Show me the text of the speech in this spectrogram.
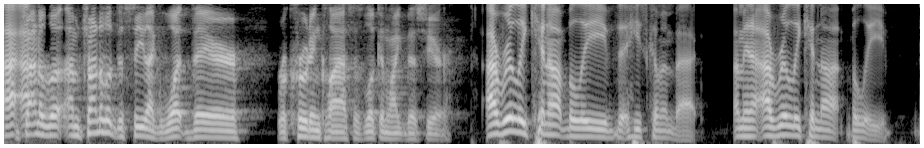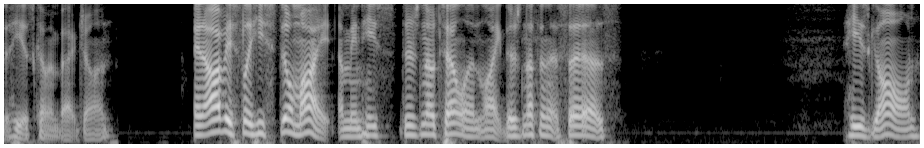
I, I'm trying to look. I'm trying to look to see like what their recruiting class is looking like this year. I really cannot believe that he's coming back. I mean, I really cannot believe that he is coming back, John. And obviously, he still might. I mean, he's there's no telling. Like, there's nothing that says he's gone.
